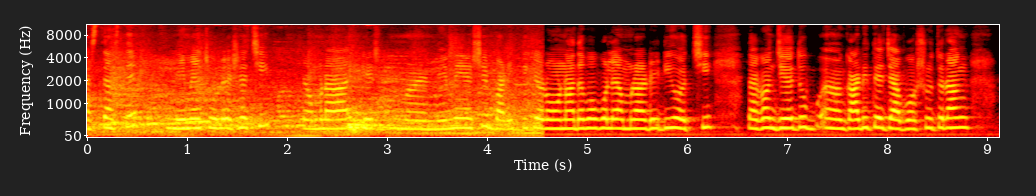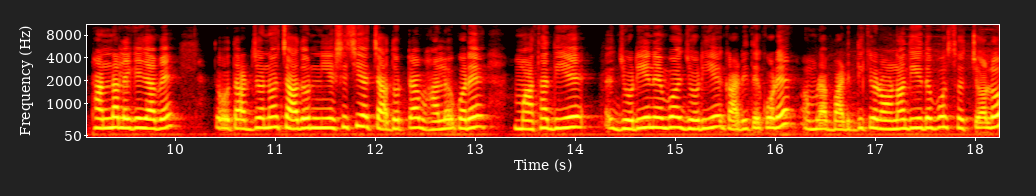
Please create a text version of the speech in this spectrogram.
আস্তে আস্তে নেমে চলে এসেছি। আমরা মানে নেমে এসে বাড়ির দিকে রওনা দেবো বলে আমরা রেডি হচ্ছি। তখন যেহেতু গাড়িতে যাব, সুতরাং ঠান্ডা লেগে যাবে। তো তার জন্য চাদর নিয়ে এসেছি আর চাদরটা ভালো করে মাথা দিয়ে জড়িয়ে নেব, জড়িয়ে গাড়িতে করে আমরা বাড়ির দিকে রওনা দিয়ে দেবো। সো চলো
